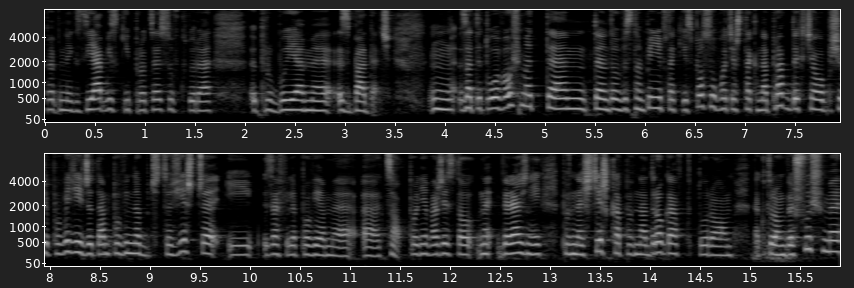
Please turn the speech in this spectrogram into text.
pewnych zjawisk i procesów, które próbujemy zbadać. Mm, zatytułowałyśmy ten, ten, to wystąpienie w taki sposób, chociaż tak naprawdę chciałoby się powiedzieć, że tam powinno być coś jeszcze i za chwilę powiemy e, co, ponieważ jest to wyraźniej pewna ścieżka, pewna droga, w którą, na którą weszłyśmy,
